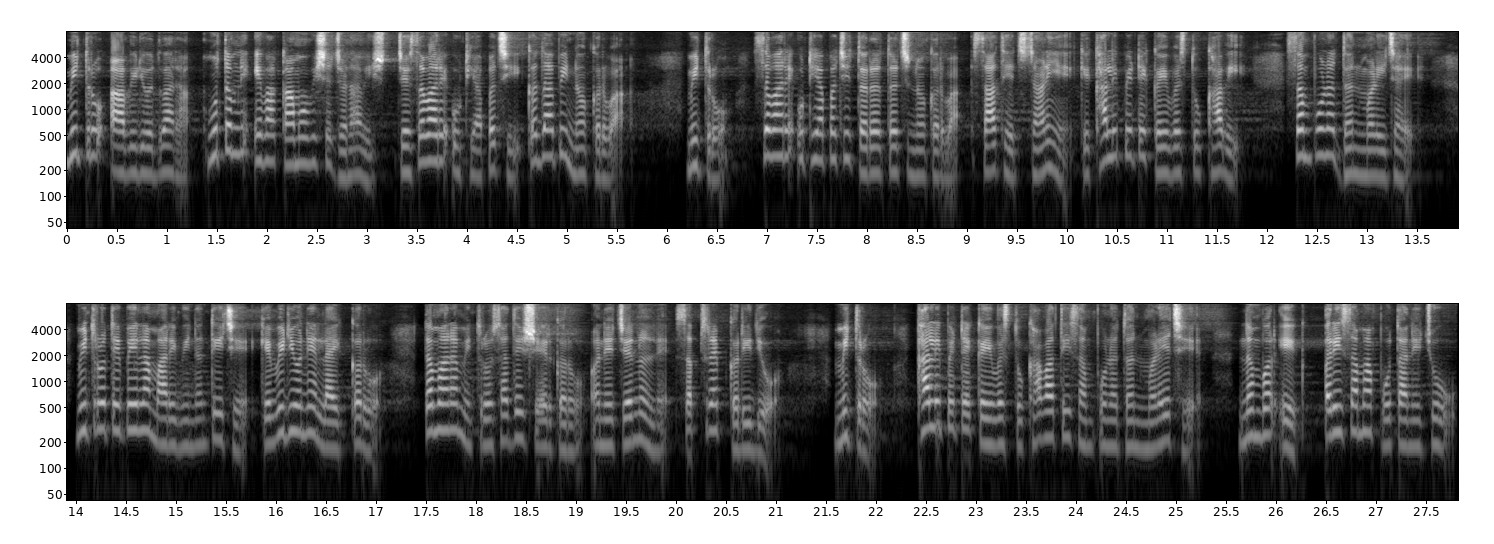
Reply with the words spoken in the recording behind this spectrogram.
મિત્રો, આ વીડિયો દ્વારા હું તમને એવા કામો વિશે જણાવીશ જે સવારે ઉઠ્યા પછી કદાપી ન કરવા. મિત્રો, સવારે ઉઠ્યા પછી તરત જ ન કરવા. સાથે જ જાણીએ કે ખાલી પેટે કઈ વસ્તુ ખાવી સંપૂર્ણ ધન મળી જાય. મિત્રો, તે પહેલાં મારી વિનંતી છે કે વિડીયોને લાઇક કરો, તમારા મિત્રો સાથે શેર કરો અને ચેનલને સબસ્ક્રાઈબ કરી દો. મિત્રો, ખાલી પેટે કઈ વસ્તુ ખાવાથી સંપૂર્ણ ધન મળે છે? નંબર એક, અરીસામાં પોતાને જોવું.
